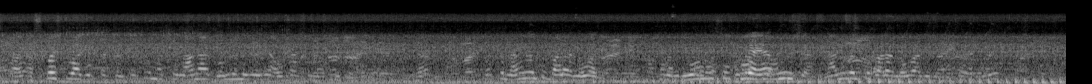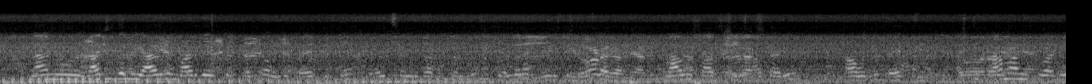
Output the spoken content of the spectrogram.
ಸ್ಪ- ಅಸ್ಪಷ್ಟವಾಗಿರ್ತಕ್ಕಂಥದ್ದು ಮತ್ತು ನಾನಾ ಗೊಂದಲಗಳಿಗೆ ಅವಕಾಶ ಮಾಡ್ತಿದ್ದೇನೆ ಮತ್ತು ನನಗಂತೂ ಭಾಳ ನೋವಾಗಿದೆ. ಅಂದರೆ ಒಂದು ನಿಮಿಷ, ನನಗಂತೂ ಭಾಳ ನೋವಾಗಿದೆ ಅಂತ ನಾನು ರಾಜ್ಯದಲ್ಲಿ ಯಾರಿಗೂ ಮಾಡದೇ ಇರ್ತಕ್ಕಂಥ ಒಂದು ಪ್ರಯತ್ನಕ್ಕೆ ಸಂಘದ ಮುಖಂಡರು ಮತ್ತು ಎಲ್ಲರ ಬೇಡಿಕೆ ನಾವು ಶಾಸಕರು ಮಾತಾಡಿ ಆ ಒಂದು ಪ್ರಯತ್ನ ಮಾಡಿ ಅಷ್ಟು ಪ್ರಾಮಾಣಿಕವಾಗಿ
